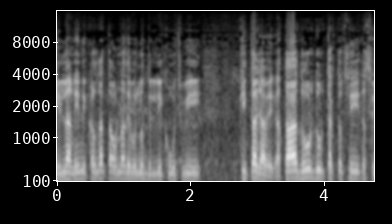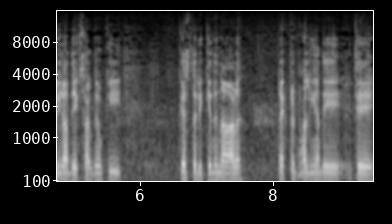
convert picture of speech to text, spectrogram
ਹੀਲਾ ਨਹੀਂ ਨਿਕਲਦਾ ਤਾਂ ਉਹਨਾਂ ਦੇ ਵੱਲੋਂ ਦਿੱਲੀ ਕੂਚ ਵੀ ਕੀਤਾ ਜਾਵੇਗਾ। ਤਾਂ ਦੂਰ ਦੂਰ ਤੱਕ ਤੁਸੀਂ ਤਸਵੀਰਾਂ ਦੇਖ ਸਕਦੇ ਹੋ ਕਿ ਕਿਸ ਤਰੀਕੇ ਦੇ ਨਾਲ ਟਰੈਕਟਰ ਟਰਾਲੀਆਂ ਦੇ ਇੱਥੇ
